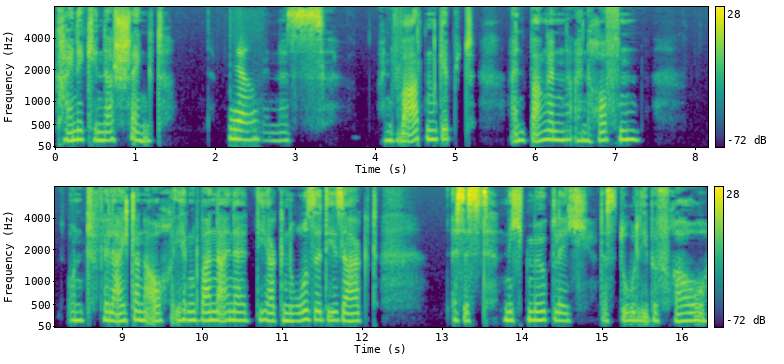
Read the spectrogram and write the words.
keine Kinder schenkt? Ja. Wenn es ein Warten gibt, ein Bangen, ein Hoffen und vielleicht dann auch irgendwann eine Diagnose, die sagt, es ist nicht möglich, dass du, liebe Frau,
